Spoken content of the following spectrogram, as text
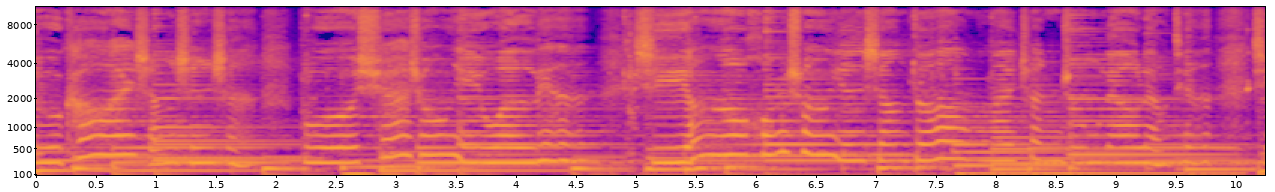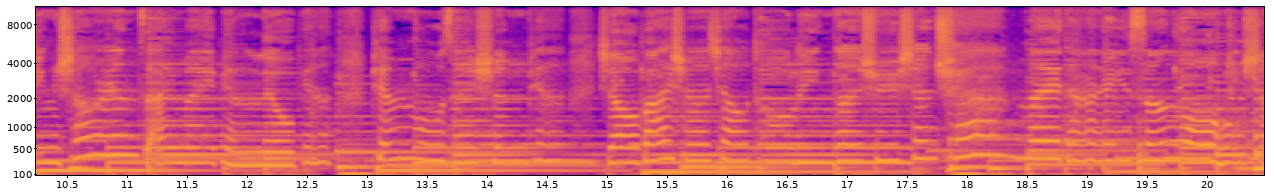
渡口爱上深深，薄雪中一万年，夕阳熬红双眼，想等来晨钟聊聊天，心上人在梅边柳边，偏不在身边，小白蛇桥头临安许仙，却没带伞哦，少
